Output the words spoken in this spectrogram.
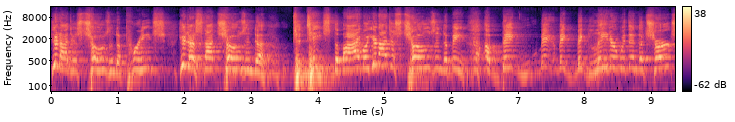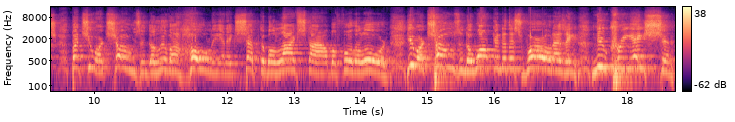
You're not just chosen to preach. You're just not chosen to, to teach the Bible. You're not just chosen to be a big big, big, big leader within the church, but you are chosen to live a holy and acceptable lifestyle before the Lord. You are chosen to walk into this world as a new creation,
